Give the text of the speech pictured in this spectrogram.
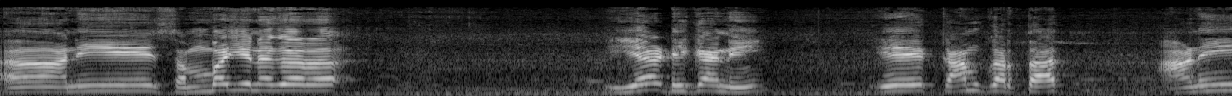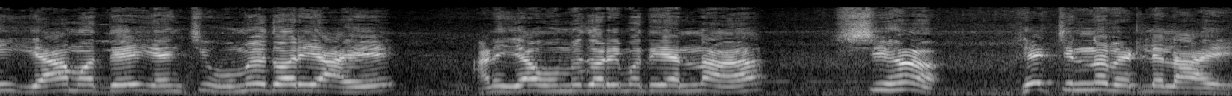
आणि संभाजीनगर या ठिकाणी हे काम करतात. आणि यामध्ये यांची उमेदवारी आहे आणि या उमेदवारीमध्ये यांना सिंह हे चिन्ह भेटलेलं आहे.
